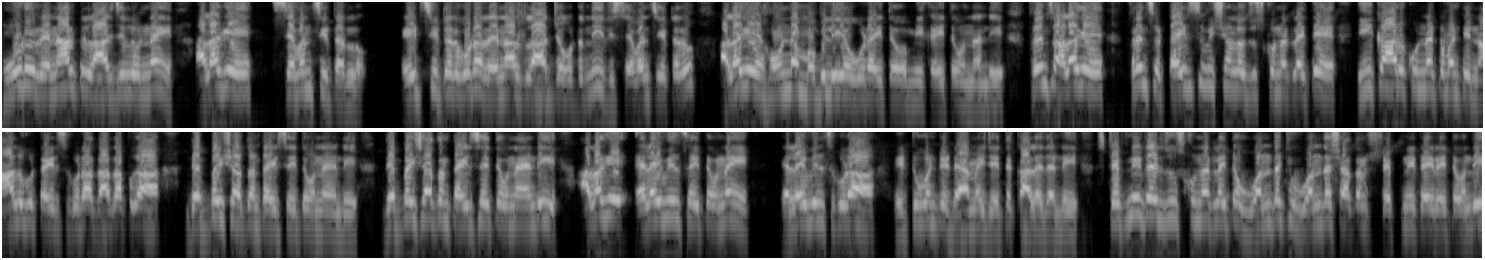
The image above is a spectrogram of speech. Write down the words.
మూడు రెనాల్ట్ లార్జీలు ఉన్నాయి. అలాగే సెవెన్ సీటర్లో. ఎయిట్ సీటర్ కూడా రెనాల్ట్ లార్జ్ ఒకటి ఉంది. ఇది సెవెన్ సీటర్ అలాగే హోండా మొబిలియో కూడా అయితే మీకు అయితే ఉందండి. ఫ్రెండ్స్ అలాగే ఫ్రెండ్స్ టైర్స్ విషయంలో చూసుకున్నట్లయితే ఈ కారుకు ఉన్నటువంటి నాలుగు టైర్స్ కూడా దాదాపుగా డెబ్బై శాతం టైర్స్ అయితే ఉన్నాయండి. డెబ్బై శాతం టైర్స్ అయితే ఉన్నాయండి. అలాగే ఎలై వీల్స్ అయితే ఉన్నాయి. ఎలైవిల్స్ కూడా ఎటువంటి డ్యామేజ్ అయితే కాలేదండి. స్టెప్నీ టైర్ చూసుకున్నట్లయితే వందకి వంద శాతం స్టెప్నీ టైర్ అయితే ఉంది.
